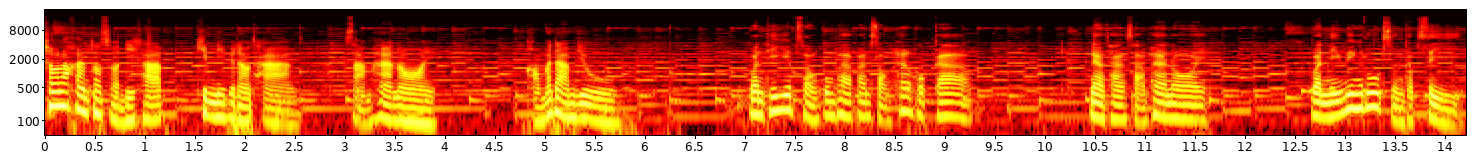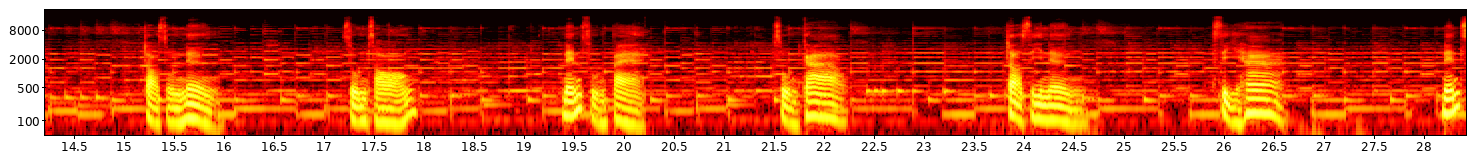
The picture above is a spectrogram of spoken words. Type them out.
ช่องละคันทองสวัสดีครับ คลิปนี้เป็นแนวทาง 3 ฮานอย ของมาดามยู วันที่ 22 กุมภาพันธ์ 2569 แนวทาง 3 ฮานอย วันนี้วิ่งรูด0กับ 4จอด01 02 เน้น 08 09จอด41 45 เน้น 43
